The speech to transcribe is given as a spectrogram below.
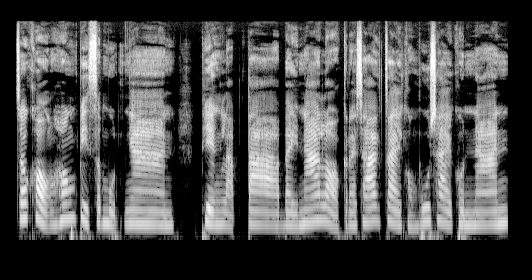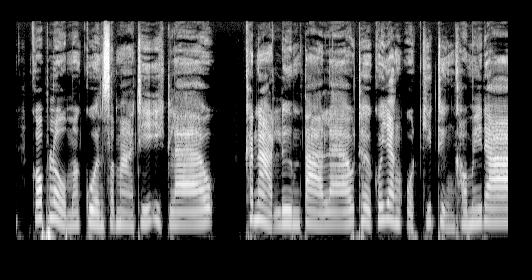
เจ้าของห้องปิดสมุดงาน เพียงหลับตาใบหน้าหลอกกระชากใจของผู้ชายคนนั้น ก็โผล่มากวนสมาธิอีกแล้ว ขนาดลืมตาแล้ว เธอก็ยังอดคิดถึงเขาไม่ได้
